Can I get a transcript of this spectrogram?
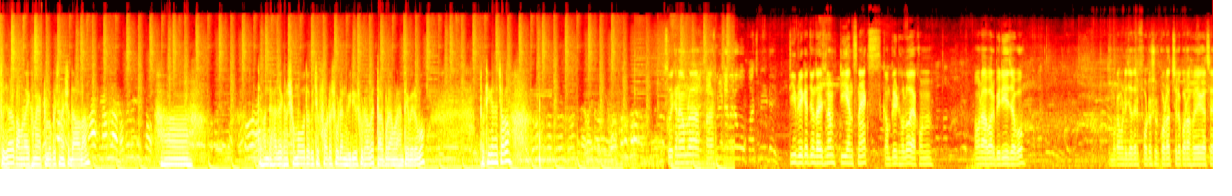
তো যাই হোক, আমরা এখানে একটা লোকেশন এসে দাঁড়ালাম। এখন দেখা যায় এখানে সম্ভবত কিছু ফটোশ্যুট অ্যান্ড ভিডিও শ্যুট হবে, তারপরে আমরা এখান থেকে বেরোবো। তো ঠিক আছে, চলো। এখানে আমরা টি ব্রেকের জন্য দাঁড়িয়েছিলাম টি অ্যান্ড স্ন্যাক্স কমপ্লিট হলো, এখন আমরা আবার বেরিয়ে যাব। মোটামুটি যাদের ফটোশ্যুট করার ছিল করা হয়ে গেছে।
